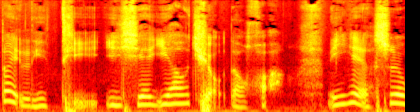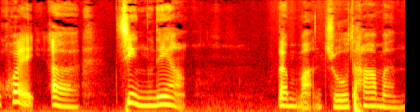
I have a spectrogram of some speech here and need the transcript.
对你提一些要求的话，你也是会呃尽量的满足他们。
